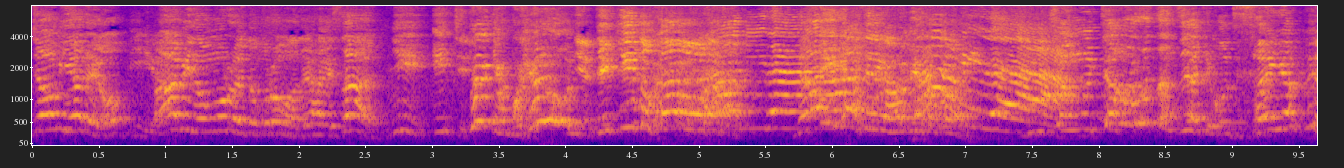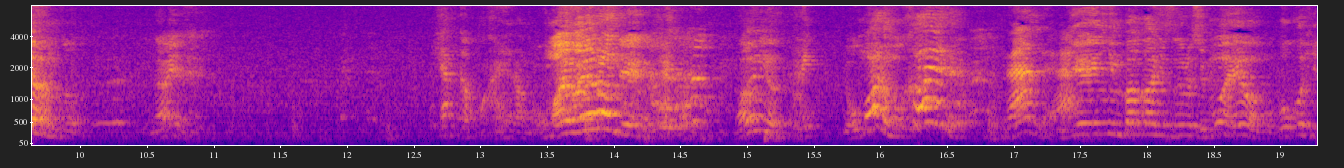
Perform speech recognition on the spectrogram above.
じゃあアミやれよ。いいよアミのおもろいところまではい321とにかくバカ野郎いやできんのかよお前。何だ。何やねんがバカ野郎何だ。むちゃむちゃ腹立つやんけこっち最悪やんか何やねん。百科バカ野郎お前はやらんでええねん。何よ。はい。お前らもう帰れ。なんだ芸人バカにするしもうええわ。もうここ開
